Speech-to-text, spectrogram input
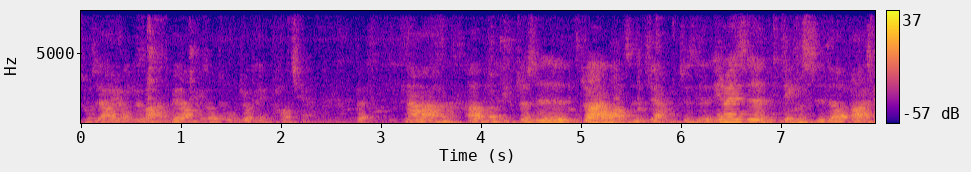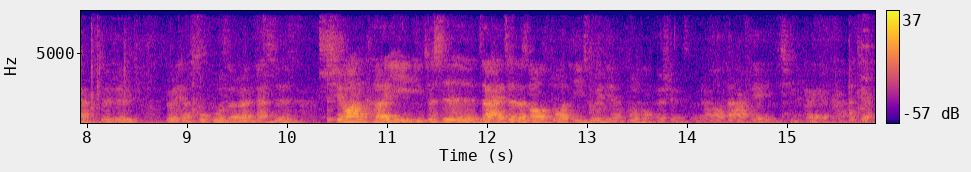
组织要用，就把它推到 Middle Two 就可以跑起来。对那呃就是专案网址这样，就是因为是临时的发想，所以就有一点不负责任，但是希望可以就是在这个时候多提出一点不同的选择，然后大家可以一起改改看，这样。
